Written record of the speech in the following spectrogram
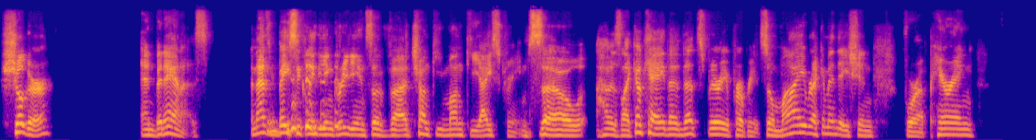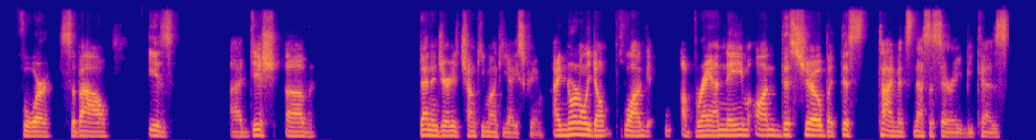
sugar, and bananas and that's basically the ingredients of uh, chunky monkey ice cream. So i was like okay that, that's very appropriate. So my recommendation for a pairing for Sibao is a dish of ben and jerry's chunky monkey ice cream. I normally don't plug a brand name on this show but this time it's necessary because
